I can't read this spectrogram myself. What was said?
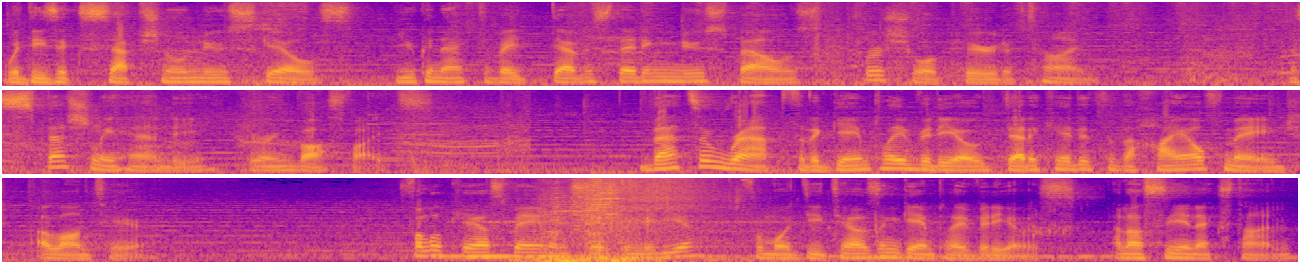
With these exceptional new skills, you can activate devastating new spells for a short period of time, especially handy during boss fights. That's a wrap for the gameplay video dedicated to the High Elf Mage, Elontir. Follow Chaosbane on social media for more details and gameplay videos, and I'll see you next time.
